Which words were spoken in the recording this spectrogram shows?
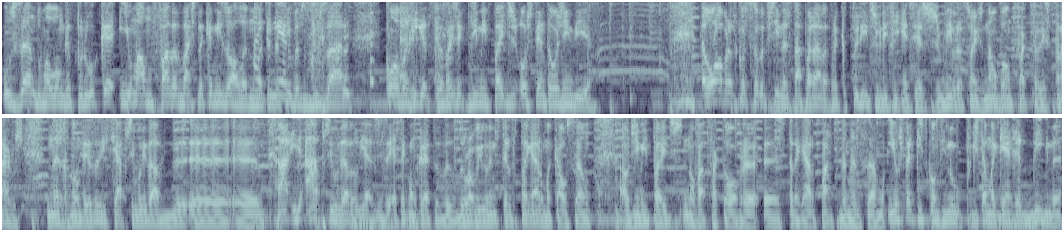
usando uma longa peruca e uma almofada debaixo da camisola, numa Ai, tentativa de gozar com a barriga de cerveja que Jimmy Page ostenta hoje em dia. A obra de construção da piscina está parada para que peritos verifiquem se as vibrações não vão de facto fazer estragos nas redondezas e se há possibilidade de. eh, ah, e há a possibilidade, aliás, essa é concreta, de, de Robbie Williams ter de pagar uma caução ao Jimmy Page, não vá de facto a obra eh, estragar partes da mansão. E eu espero que isto continue, porque isto é uma guerra digna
